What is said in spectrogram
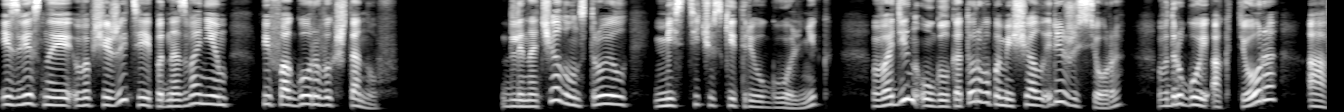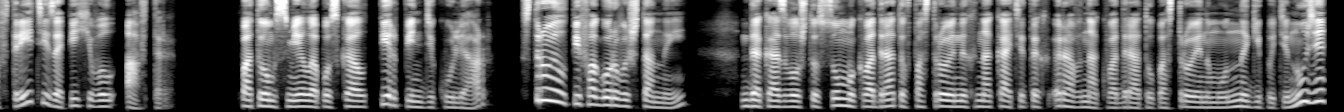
известной в общежитии под названием Пифагоровых штанов. Для начала он строил мистический треугольник, в один угол которого помещал режиссера, в другой — актера, а в третий запихивал автора. Потом смело опускал перпендикуляр, строил пифагоровы штаны, доказывал, что сумма квадратов, построенных на катетах, равна квадрату, построенному на гипотенузе,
